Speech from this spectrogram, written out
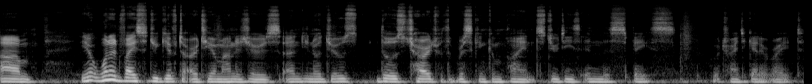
um, you know, what advice would you give to RTO managers and you know those those charged with the risk and compliance duties in this space who are trying to get it right?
